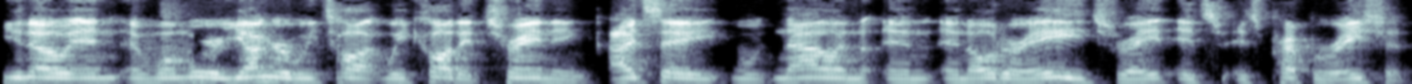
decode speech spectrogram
you know and, and when we were younger we taught we called it training i'd say now in, in in older age right it's it's preparation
